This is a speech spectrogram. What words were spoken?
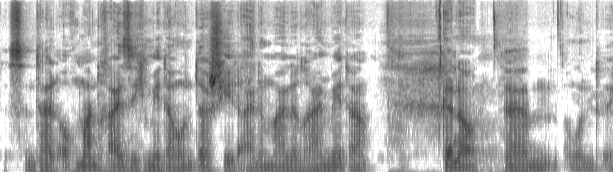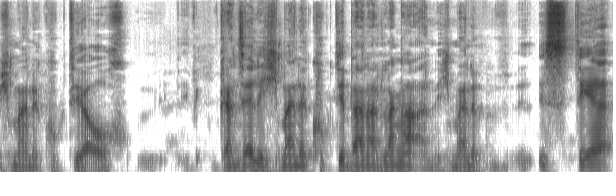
Das sind halt auch mal 30 Meter Unterschied, eine Meile drei Meter. Genau. Ähm, und ich meine, guck dir auch, ganz ehrlich, ich meine, guck dir Bernhard Langer an. Ich meine, ist der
